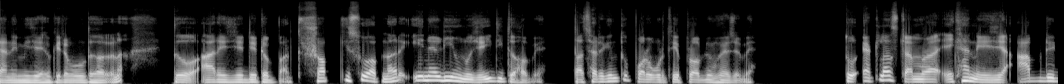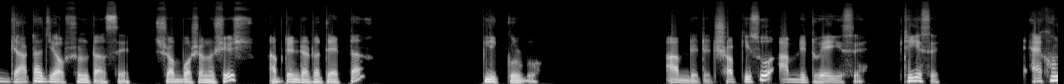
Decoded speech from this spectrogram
জানেন নিজে হোক, এটা বলতে হবে না। তো, আর এই যে ডেট অফ বার্থ সব কিছু আপনার এনআইডি অনুযায়ী দিতে হবে। তাছাড়া কিন্তু পরবর্তী প্রবলেম হয়ে যাবে। তো অ্যাট লাস্ট আমরা এখানে যে আপডেট ডাটা যে অপশনটা আছে, সব বসানো শেষ আপডেট ডাটাতে একটা ক্লিক করব। আপডেটেড সব কিছু আপডেট হয়ে গেছে, ঠিক আছে? এখন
